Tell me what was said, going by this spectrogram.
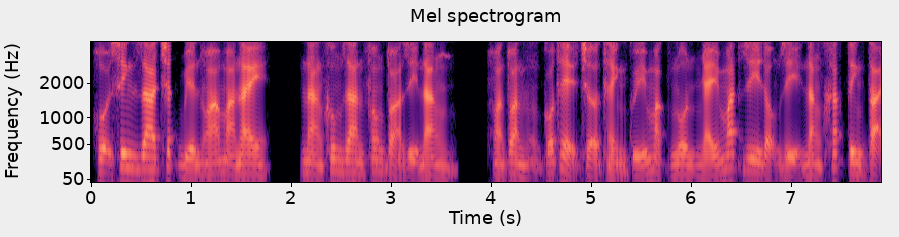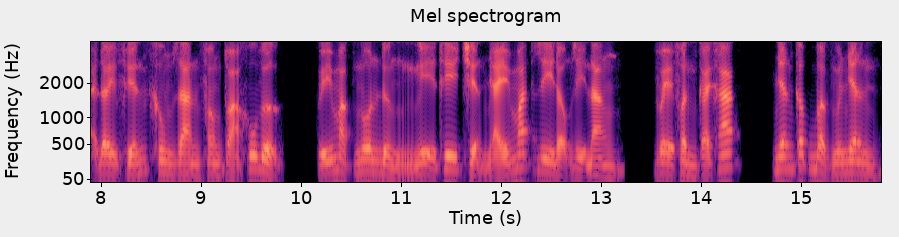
hội sinh ra chất biến hóa mà nay, nàng không gian phong tỏa dị năng, hoàn toàn có thể trở thành quý mặc nôn nháy mắt di động dị năng khắc tinh tại đây phiến không gian phong tỏa khu vực. Quý mặc nôn đừng nghị thi triển nháy mắt di động dị năng, về phần cái khác, nhân cấp bậc nguyên nhân,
